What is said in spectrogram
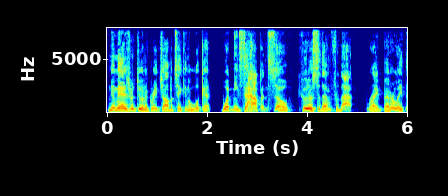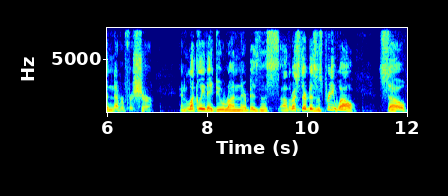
new management doing a great job of taking a look at what needs to happen. So, kudos to them for that, right? Better late than never for sure. And luckily, they do run their business, uh, the rest of their business, pretty well. So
